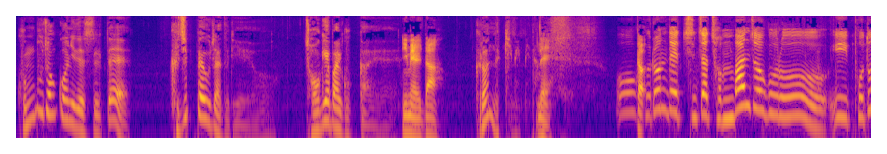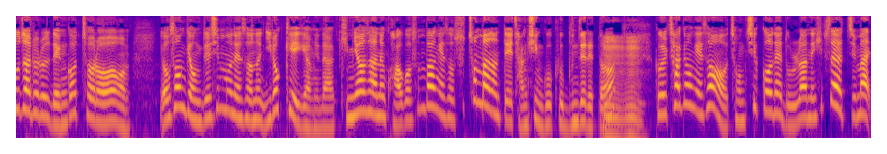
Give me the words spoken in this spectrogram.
군부 정권이 됐을 때 그 집 배우자들이에요. 저개발 국가에 이멜다. 그런 느낌입니다. 네. 어, 그러니까- 그런데 진짜 전반적으로 이 보도자료를 낸 것처럼 여성경제신문에서는 이렇게 얘기합니다. 김 여사는 과거 순방에서 수천만 원대의 장신구 그 문제됐던 음, 음. 그걸 착용해서 정치권의 논란에 휩싸였지만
